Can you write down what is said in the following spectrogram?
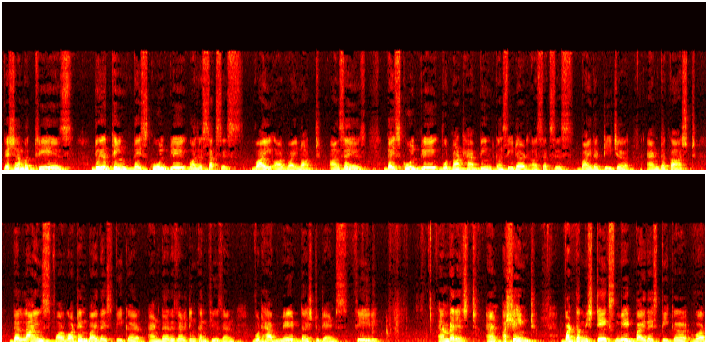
Question number three is Do you think the school play was a success? Why or why not? Answer is the school play would not have been considered a success by the teacher and the cast. The lines forgotten by the speaker and the resulting confusion would have made the students feel embarrassed and ashamed. But the mistakes made by the speaker were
